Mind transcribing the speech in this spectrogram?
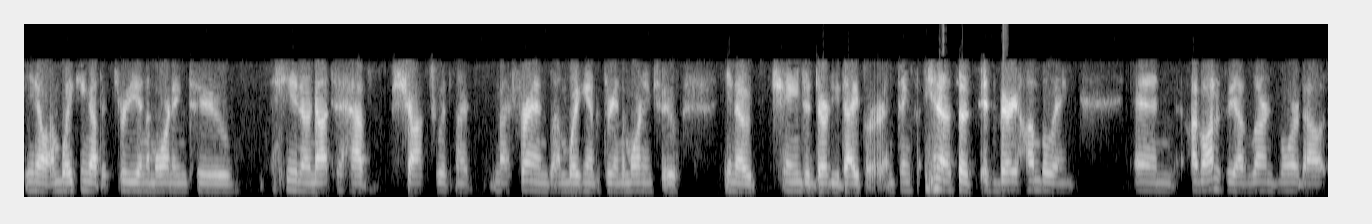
you know, I'm waking up at three in the morning to, you know, not to have shots with my, my friends. I'm waking up at three in the morning to, you know, change a dirty diaper and things, you know, so it's, it's very humbling. And I've honestly, I've learned more about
